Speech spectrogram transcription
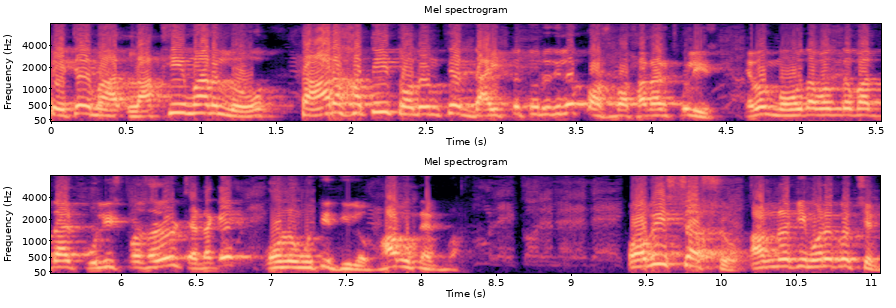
পেটে লাথি মারলো, তার হাতেই তদন্তের দায়িত্ব তুলে দিল কসবা থানার পুলিশ এবং মমতা বন্দ্যোপাধ্যায় পুলিশ প্রশাসন সেটাকে অনুমতি দিল। ভাবুন একবার। অবিশ্বাস্য। আপনারা কি মনে করছেন?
